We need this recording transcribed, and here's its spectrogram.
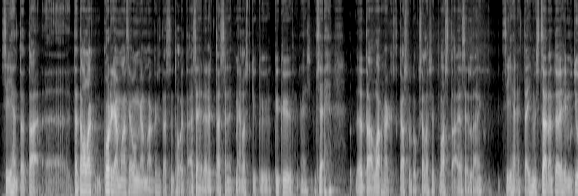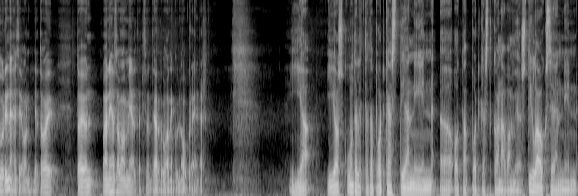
siihen tota, äh, tavallaan korjaamaan se ongelma, joka se tässä nyt hoitaa, ja se edellyttää sen, että meillä olisi kyky, kyky se tota, varhaiskasvatuksella sit vastaa ja sellainen niin siihen, että ihmiset saadaan töihin, mutta juuri näin se on. Ja toi, toi on, mä ihan samaa mieltä, että se on tietyllä niin kuin no-brainer. Ja jos kuuntelet tätä podcastia, niin ö, ota podcast-kanava myös tilaukseen, niin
